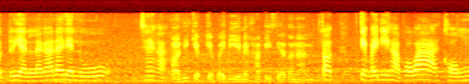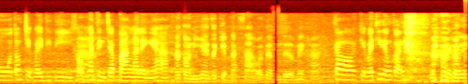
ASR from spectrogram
บทเรียนแล้วก็ได้เรียนรู้ ใช่ค่ะตอนที่เก็บเก็บไว้ดีไหมครับปีเสียตอนนั้นก็เก็บไว้ดีค่ะ เพราะว่าของมูต้องเก็บไว้ดีๆเขาอ่ามั มันถึงจะปังอะไรอย่างเงี้ยค่ะ แล้วตอนนี้ยังจะเก็บรักษาไว้แบบเดิมไหมคะก็เก็บไว้ที่เดิมก่อนค่ะในกรณี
